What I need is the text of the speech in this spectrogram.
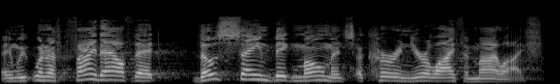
And we want to find out that those same big moments occur in your life and my life.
